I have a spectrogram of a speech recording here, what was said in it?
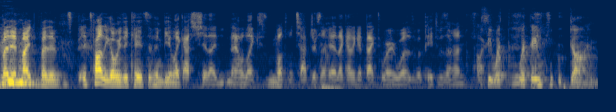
but it might, but it's, it's probably going to be the case of him being like, ah, shit, I now like multiple chapters ahead. I gotta get back to where I was. What page was I on? Fuck. See what what they've done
